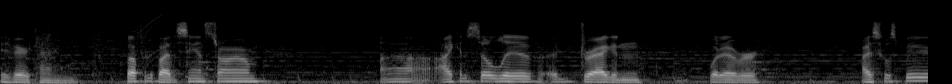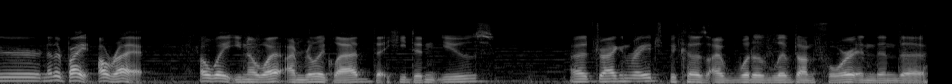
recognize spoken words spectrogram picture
It's very tiny. Buffeted by the sandstorm. Uh, I can still live. A dragon. Whatever. Icicle spear. Another bite. Alright. Oh wait, you know what? I'm really glad that he didn't use a dragon rage because I would have lived on four and then the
